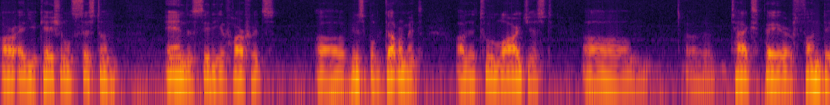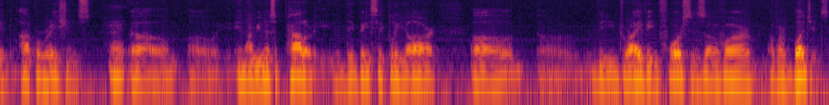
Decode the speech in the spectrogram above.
our educational system and the city of Hartford's uh, municipal government are the two largest um, uh, taxpayer-funded operations right. um, uh, in our municipality. They basically are uh, uh, the driving forces of our of our budgets.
